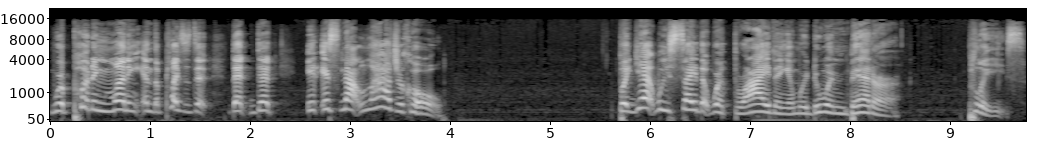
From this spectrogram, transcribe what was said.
We're putting money in the places that that that it, it's not logical. But yet we say that we're thriving and we're doing better. Please.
